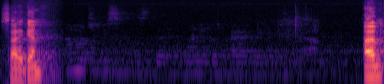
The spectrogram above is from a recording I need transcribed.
Say that again. Um,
